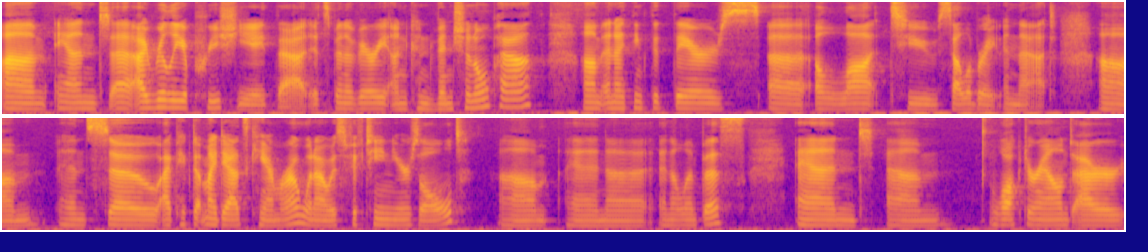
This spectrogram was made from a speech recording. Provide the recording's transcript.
um, and uh, I really appreciate that. It's been a very unconventional path, um, and I think that there's uh, a lot to celebrate in that. Um, and so I picked up my dad's camera when I was 15 years old, um, and uh, an Olympus, and um, walked around our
